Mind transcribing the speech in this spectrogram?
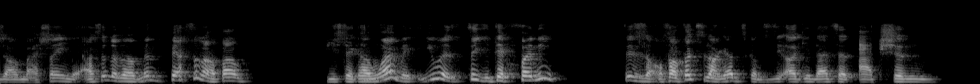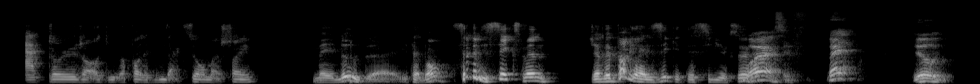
genre, machin, mais Arrested Development, personne n'en parle. Puis j'étais comme, ouais, mais tu sais, il était funny. Tu sais, on s'entend que tu le regardes, tu, comme tu dis, OK, that's an action actor, genre, OK, il va faire des films d'action, machin. Mais dude, euh, il était bon. 76, man. J'avais pas réalisé qu'il était si vieux que ça. Ouais, c'est fou. Ben, yo,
